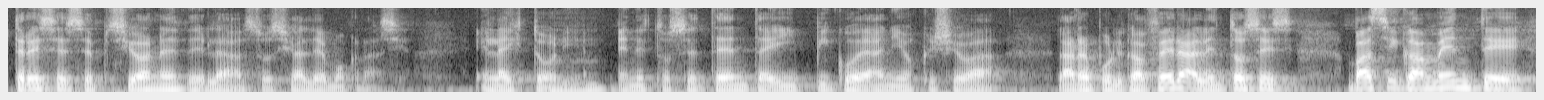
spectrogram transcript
tres excepciones de la socialdemocracia en la historia, en estos setenta y pico de años que lleva la República Federal. Entonces, básicamente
